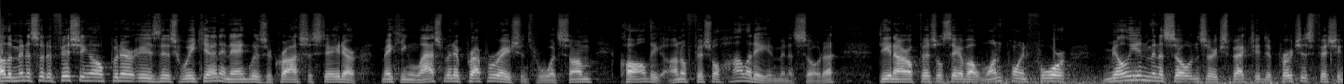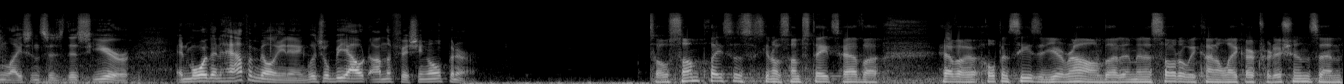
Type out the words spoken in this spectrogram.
Well, the Minnesota Fishing Opener is this weekend, and anglers across the state are making last-minute preparations for what some call the unofficial holiday in Minnesota. DNR officials say about 1.4 million Minnesotans are expected to purchase fishing licenses this year, and more than half a million anglers will be out on the fishing opener. So some places, you know, some states have a have a open season year round, but in Minnesota we kind of like our traditions and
